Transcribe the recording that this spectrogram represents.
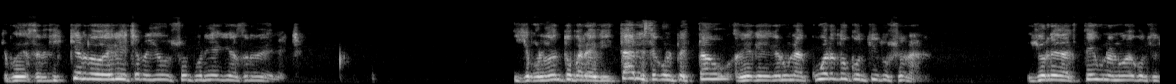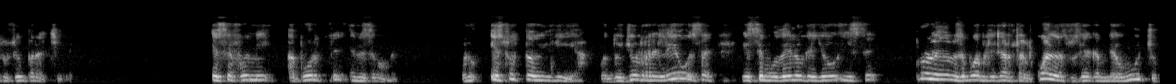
Que podía ser de izquierda o de derecha, pero yo suponía que iba a ser de derecha. Y que por lo tanto para evitar ese golpe de Estado había que llegar a un acuerdo constitucional. Y yo redacté una nueva constitución para Chile. Ese fue mi aporte en ese momento. Bueno, eso está hoy día. Cuando yo releo ese, ese modelo que yo hice, probablemente no se puede aplicar tal cual, la sociedad ha cambiado mucho,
